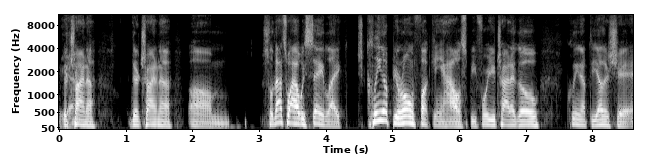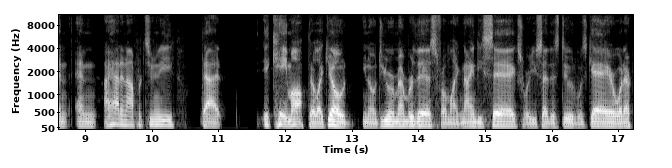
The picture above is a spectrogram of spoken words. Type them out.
They're Yeah. trying to they're trying to um so that's why I always say like clean up your own fucking house before you try to go clean up the other shit. And and I had an opportunity that it came up. They're like, yo, you know, do you remember this from like 96 where you said this dude was gay or whatever?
